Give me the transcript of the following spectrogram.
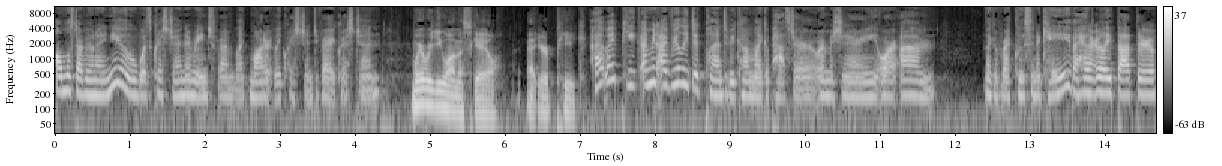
almost everyone I knew was Christian and ranged from like moderately Christian to very Christian. Where were you on the scale at your peak? At my peak, I mean, I really did plan to become like a pastor or a missionary or um, like a recluse in a cave. I hadn't really thought through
